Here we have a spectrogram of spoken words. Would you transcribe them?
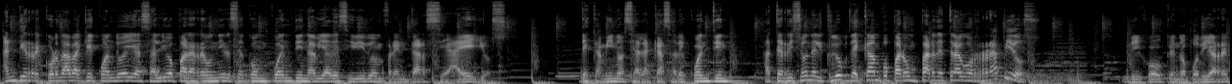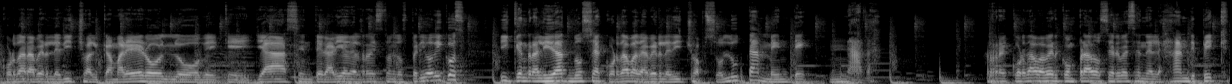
Andy recordaba que cuando ella salió para reunirse con Quentin había decidido enfrentarse a ellos. De camino hacia la casa de Quentin, aterrizó en el club de campo para un par de tragos rápidos. Dijo que no podía recordar haberle dicho al camarero lo de que ya se enteraría del resto en los periódicos y que en realidad no se acordaba de haberle dicho absolutamente nada. Recordaba haber comprado cerveza en el Handy Pick,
